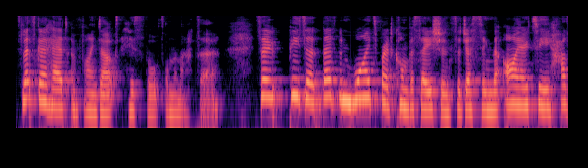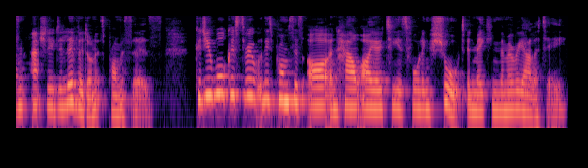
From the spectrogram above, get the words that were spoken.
So, let's go ahead and find out his thoughts on the matter. So, Peter, there's been widespread conversation suggesting that IoT hasn't actually delivered on its promises. Could you walk us through what these promises are and how IoT is falling short in making them a reality?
